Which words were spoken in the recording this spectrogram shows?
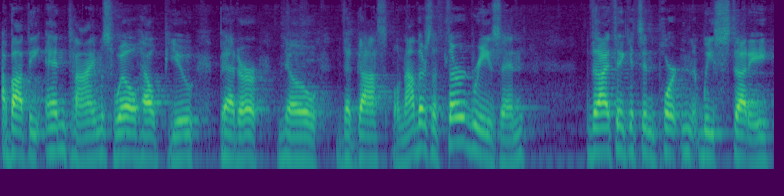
about the end times will help you better know the gospel. Now, there's a third reason that I think it's important that we study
